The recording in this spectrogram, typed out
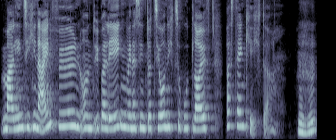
mal in sich hineinfühlen und überlegen, wenn eine Situation nicht so gut läuft, was denke ich da? Mhm.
